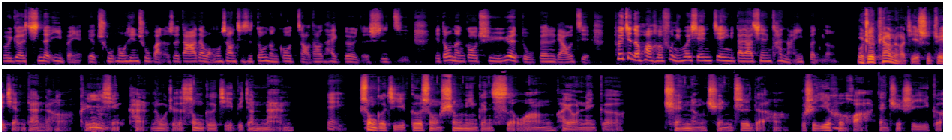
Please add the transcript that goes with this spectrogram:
有一个新的译本也也出重新出版了，所以大家在网络上其实都能够找到泰戈尔的诗集，也都能够去阅读跟了解。推荐的话，何父你会先建议大家先看哪一本呢？我觉得《飘鸟集》是最简单的哈，可以先看。那我觉得《颂歌集》比较难。对，《颂歌集》歌颂生命跟死亡，还有那个。全能全知的哈，不是耶和华，但却是一个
